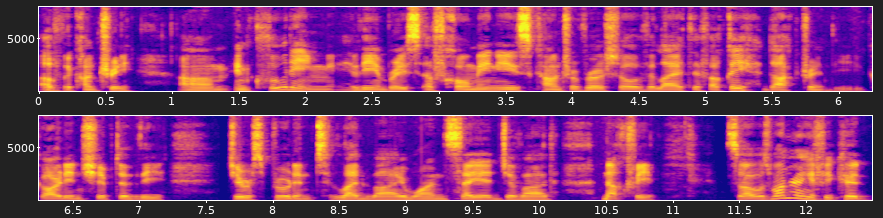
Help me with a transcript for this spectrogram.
of the country, um, including the embrace of Khomeini's controversial Vilayat Faqih doctrine, the guardianship of the jurisprudent, led by one Sayyid Javad Naqvi. So I was wondering if you could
